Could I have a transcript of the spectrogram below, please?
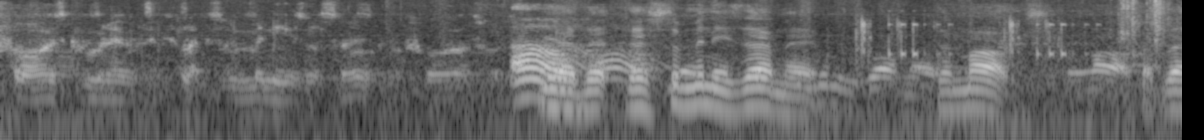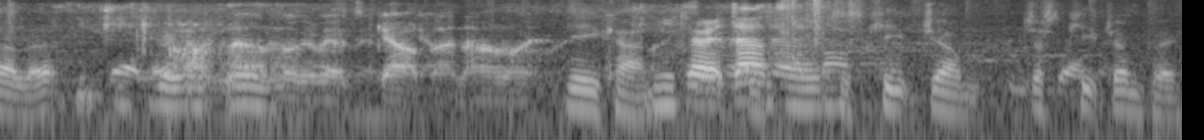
Oh. I thought I was coming over to collect some minis or something. I thought that's what. Oh. Yeah, there, there's some minis there, mate. The marks marked. Up there, look. Oh, no, I'm not gonna be able to get up there now, am I? Yeah, you Can you can. throw it down there? Just keep jump. Just keep jumping.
